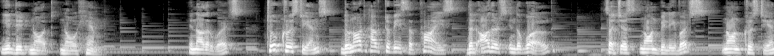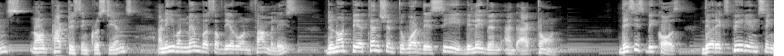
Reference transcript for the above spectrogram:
ye did not know him. In other words, two Christians do not have to be surprised that others in the world, such as non believers, non Christians, non practicing Christians, and even members of their own families, do not pay attention to what they see, believe in, and act on. This is because they are experiencing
